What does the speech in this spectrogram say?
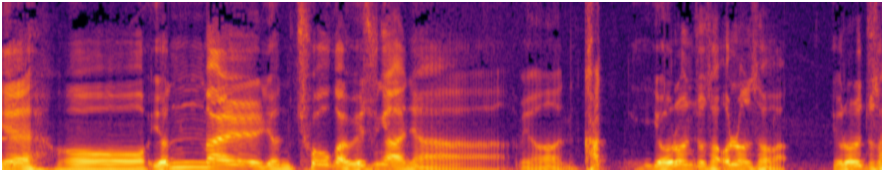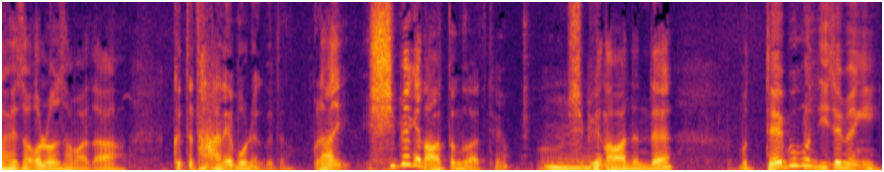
예, 어, 연말 연초가 왜 중요하냐면 각 여론조사 언론사 여론조사해서 언론사마다 그때 다 내보내거든. 그래 한 10여 개 나왔던 것 같아요. 어, 10여 개 나왔는데 뭐 대부분 이재명이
